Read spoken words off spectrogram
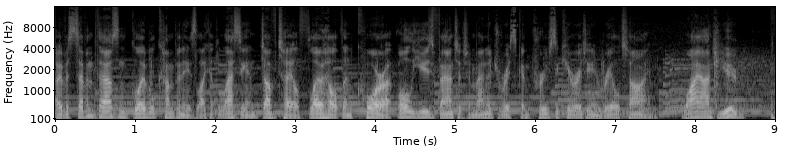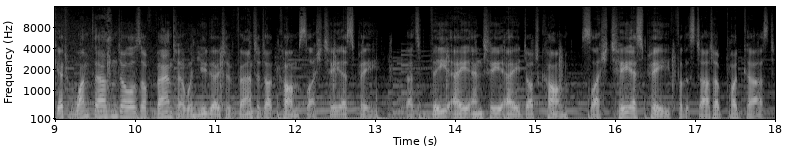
Over 7,000 global companies like Atlassian, Dovetail, Flo Health, and Quora all use Vanta to manage risk and prove security in real time. Why aren't you? Get $1,000 off Vanta when you go to vanta.com slash TSP. That's V-A-N-T-A dot com slash TSP for the Startup Podcast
